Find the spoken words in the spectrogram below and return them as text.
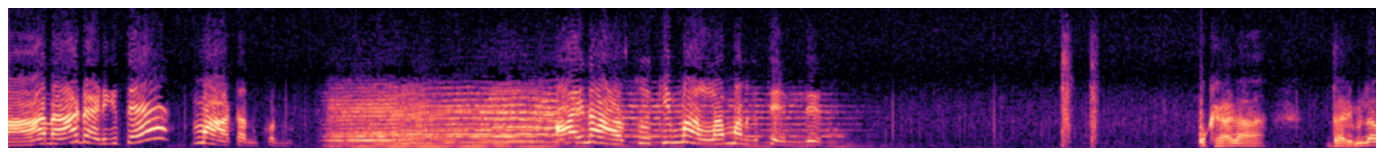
ఆనాడు అడిగితే మాట అనుకున్నాం ఆయన ఆసుకి మళ్ళా మనకు తెలియలేదు. ఒకవేళ ధర్మిలా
